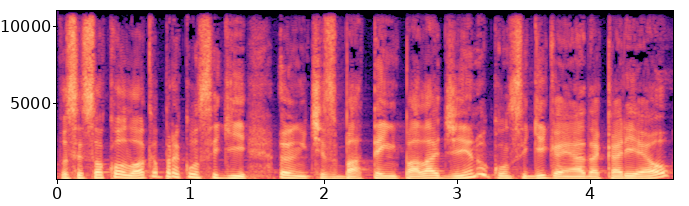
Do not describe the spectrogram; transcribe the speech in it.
Você só coloca para conseguir antes bater em Paladino, conseguir ganhar da Cariel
